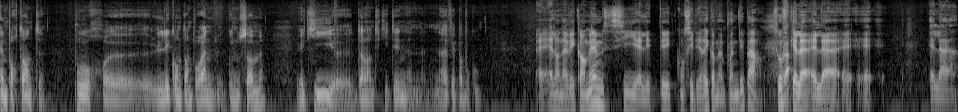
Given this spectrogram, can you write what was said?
importante pour les contemporains que nous sommes, et qui, dans l'Antiquité, n'avait pas beaucoup elle en avait quand même si elle était considérée comme un point de départ. Sauf qu'elle a, elle a, elle a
